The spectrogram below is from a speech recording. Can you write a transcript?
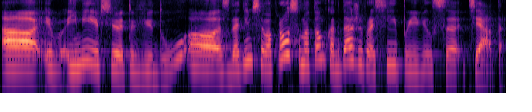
а, имея все это в виду, зададимся вопросом о том, когда же в России появился театр.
